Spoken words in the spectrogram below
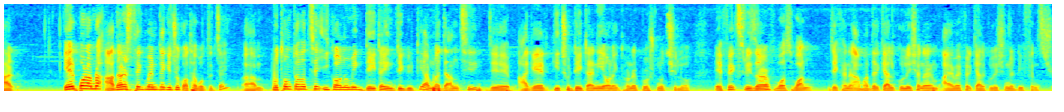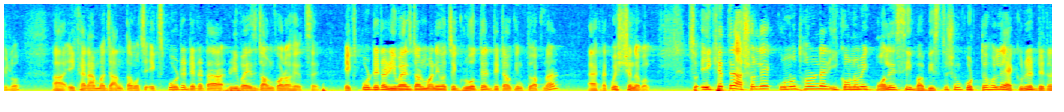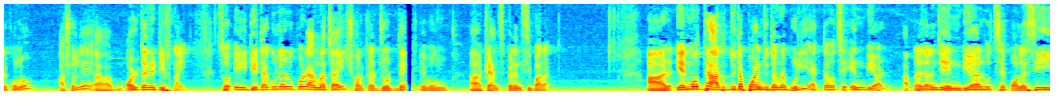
আর এরপর আমরা আদার সেগমেন্টে কিছু কথা বলতে চাই। প্রথমটা হচ্ছে ইকোনমিক ডেটা ইন্টিগ্রিটি আমরা জানছি যে আগের কিছু ডেটা নিয়ে অনেক ধরনের প্রশ্ন ছিল। এফএক্স রিজার্ভ ওয়াজ ওয়ান যেখানে আমাদের ক্যালকুলেশন আর আইএমএফ এর ক্যালকুলেশনের ডিফারেন্স ছিল। এখানে আমরা জানতাম হচ্ছে এক্সপোর্টের ডেটাটা রিভাইজ ডাউন করা হয়েছে। এক্সপোর্ট ডেটা রিভাইজ ডাউন মানে হচ্ছে গ্রোথের ডেটাও কিন্তু আপনার একটা কোয়েশ্চেনেবল সো এই ক্ষেত্রে আসলে কোনো ধরনের ইকোনমিক পলিসি বা বিশ্লেষণ করতে হলে অ্যাকুরেট ডেটার কোনো আসলে অল্টারনেটিভ নাই। সো এই ডেটাগুলোর উপরে আমরা চাই সরকার জোর দেখ এবং ট্রান্সপারেন্সি বাড়াক। আর এর মধ্যে আর দুইটা পয়েন্ট যদি আমরা বলি একটা হচ্ছে এনবিআর আপনারা জানেন যে এনবিআর হচ্ছে পলিসি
